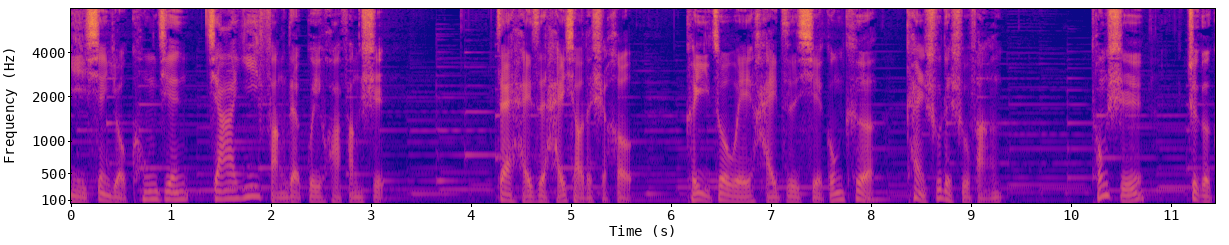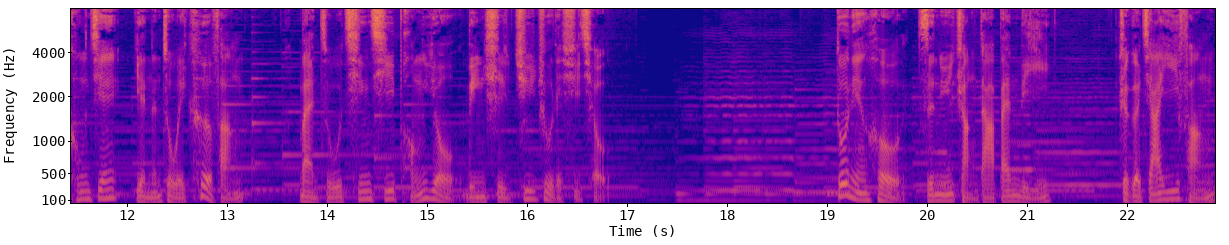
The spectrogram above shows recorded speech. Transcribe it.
以现有空间加一房的规划方式，在孩子还小的时候，可以作为孩子写功课、看书的书房。同时，这个空间也能作为客房，满足亲戚朋友临时居住的需求。多年后，子女长大搬离，这个加衣房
